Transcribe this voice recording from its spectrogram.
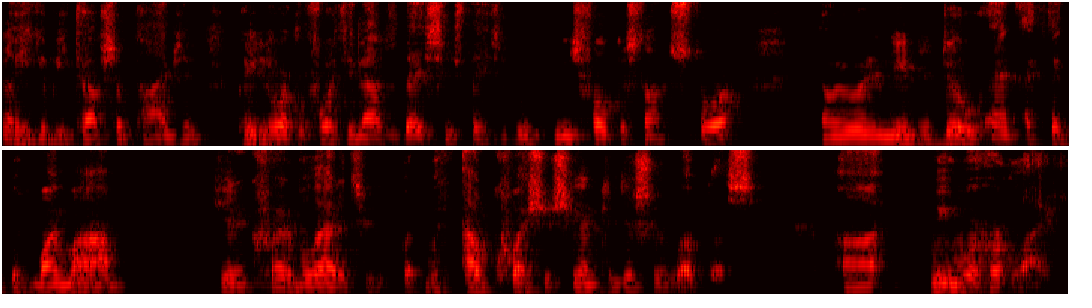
you know, he could be tough sometimes, and but he was working 14 hours a day, six days a week. He was focused on the store and we were needed to do. And I think with my mom, she had an incredible attitude, but without question, she unconditionally loved us. Uh, we were her life.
